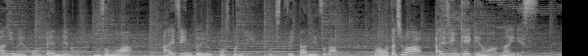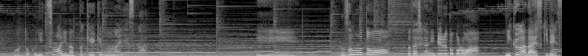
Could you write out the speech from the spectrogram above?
アニメ本編での望むは愛人というポストに落ち着いたんですがまあ私は愛人経験はないです、まあ、特に妻になった経験もないですが。えー、望むと私が似てるところは肉が大好きです。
